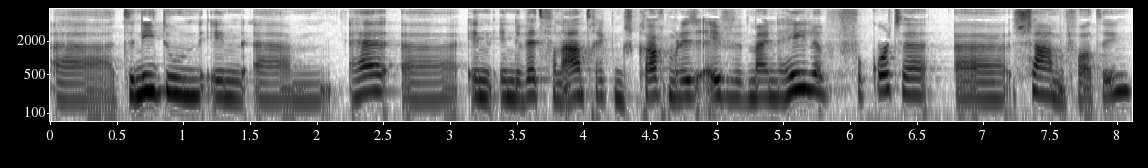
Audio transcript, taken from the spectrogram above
uh, teniet doen in, um, hè, in, in de wet van aantrekkingskracht. Maar dit is even mijn hele verkorte samenvatting.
